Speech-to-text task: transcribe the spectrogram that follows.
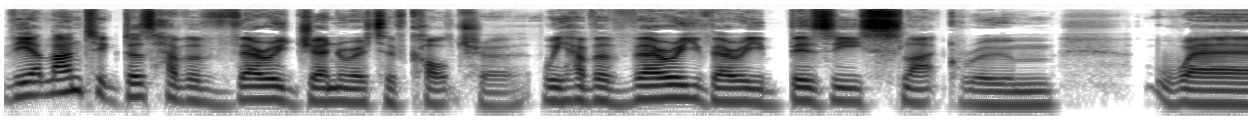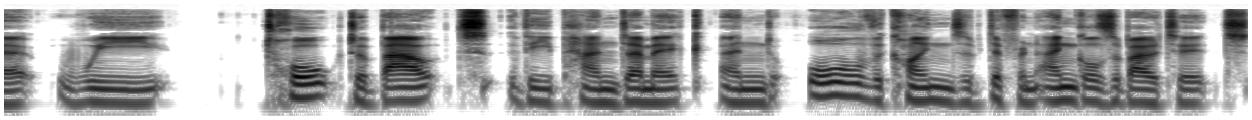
the Atlantic does have a very generative culture. We have a very, very busy Slack room where we talked about the pandemic and all the kinds of different angles about it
